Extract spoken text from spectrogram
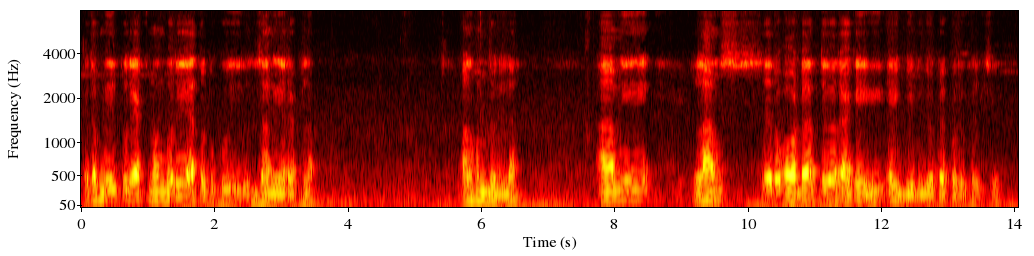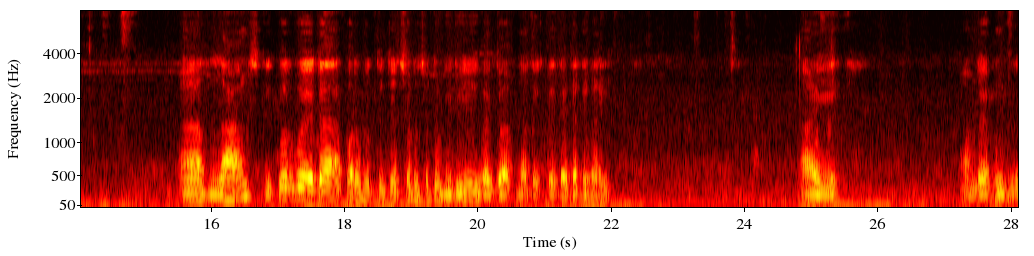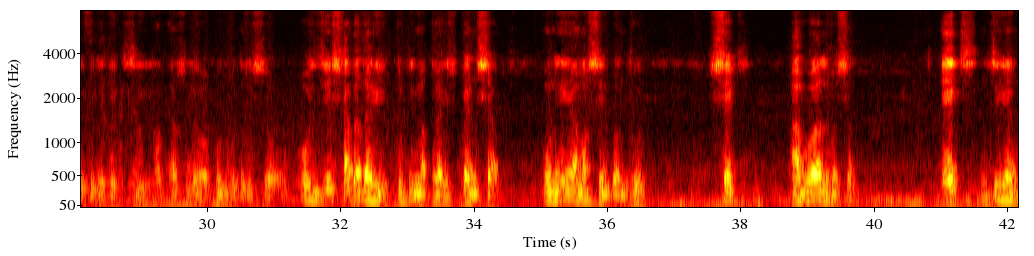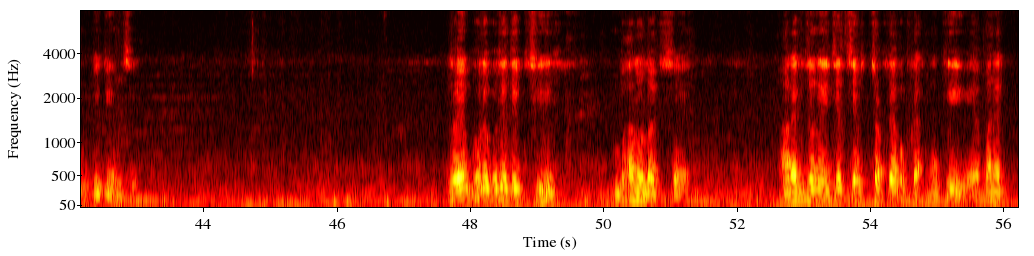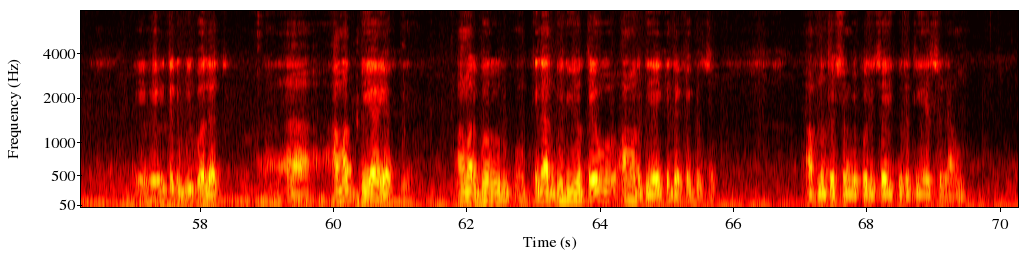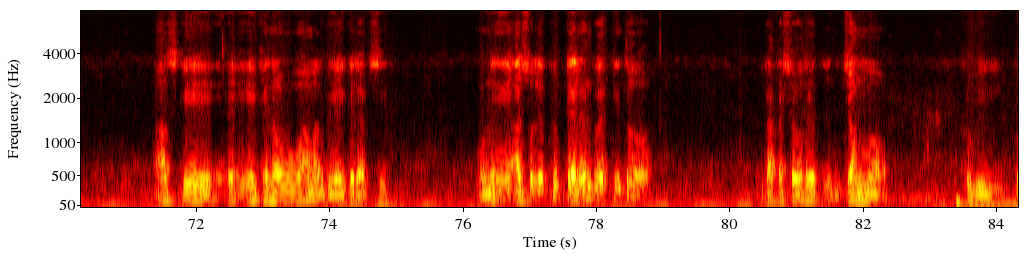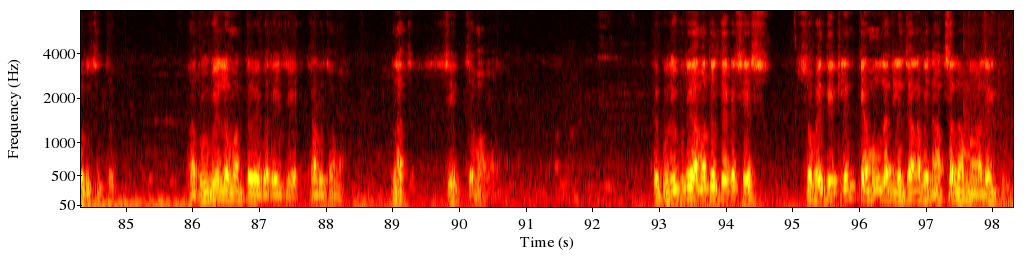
এটা মিরপুর এক নম্বরে এতটুকুই জানিয়ে রাখলাম। আলহামদুলিল্লাহ। আমি লাঞ্চের অর্ডার দেওয়ার আগেই এই ভিডিওটা করে ফেলছি। আর লাঞ্চ কি করব এটা পরবর্তীতে ছোট ছোট ভিডিওই হয়তো আপনাদেরকে দেখাতে পারি। আই, আমরা এখন ঘুরে ঘুরে দেখছি আসলে অপূর্ব দৃশ্য। ওই যে সাদা দাড়ি, টুপি মাথায় প্যান্ট শার্ট। উনি আমার সেই বন্ধু Sheikh Abu Al Hossain ex GM BTMC ঘুরে ঘুরে দেখছি, ভালো লাগছে। আর একজন এই যে চে- চক্রাবক্রা নাকি? মানে এ- এইটাকে কি বলে? আমার বিয়াই আর কি। আমার গরুর কেনার ভিডিওতেও আমার বিয়াইকে দেখে গেছে। আপনাদের সঙ্গে পরিচয় করে দিয়েছিলাম। আজকে এখানেও আমার বিআইকে রাখছি। উনি আসলে খুব ট্যালেন্ট ব্যক্তি তো। ঢাকা শহরে জন্ম খুবই পরিচিত। আর রুবেল আমার ড্রাইভার এই যে কালো জামা। না চেক জামা মানে তো ঘুরে ঘুরে আমাদের দেখা শেষ। সবাই দেখলেন কেমন লাগলে জানাবেন। আসসালামু আলাইকুম।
